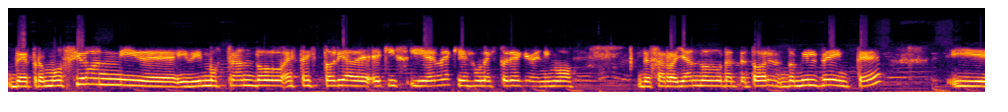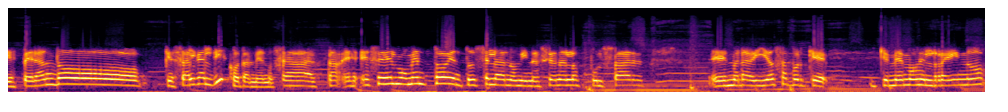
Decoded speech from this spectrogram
de promoción y de, ir mostrando esta historia de X y M, que es una historia que venimos desarrollando durante todo el 2020 y esperando que salga el disco también. O sea, ese es el momento y entonces la nominación a los Pulsar es maravillosa porque Quememos el Reino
